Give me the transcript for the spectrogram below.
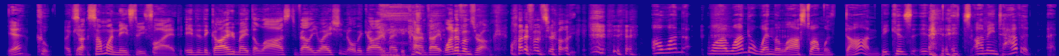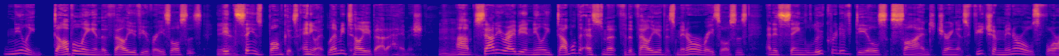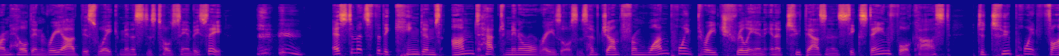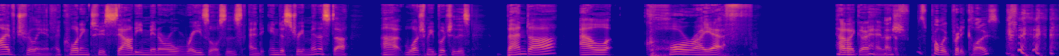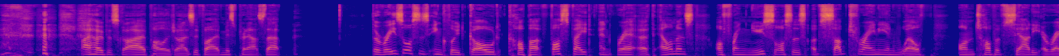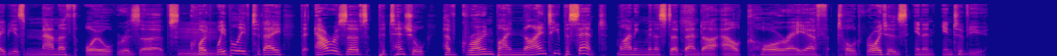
Yeah, cool. Okay. So, someone needs to be fired. Either the guy who made the last valuation or the guy who made the current value. One of them's wrong. One of them's wrong. I wonder. Well, I wonder when the last one was done because it, it's. I mean, to have it nearly doubling in the value of your resources, Yeah. it seems bonkers. Anyway, let me tell you about it, Hamish. Mhm. Um, Saudi Arabia nearly doubled the estimate for the value of its mineral resources and is seeing lucrative deals signed during its Future Minerals Forum held in Riyadh this week. Ministers told CNBC. Estimates for the kingdom's untapped mineral resources have jumped from 1.3 trillion in a 2016 forecast to 2.5 trillion, according to Saudi Mineral Resources and Industry Minister. Uh, watch me butcher this. Bandar Al Khorayef. How'd I go, Hamish? It's probably pretty close. I hope it's. I apologize if I mispronounced that. The resources include gold, copper, phosphate, and rare earth elements, offering new sources of subterranean wealth on top of Saudi Arabia's mammoth oil reserves. Quote, hmm. we believe today that our reserves potential have grown by 90%, mining minister Bandar Al Khorayef told Reuters in an interview.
